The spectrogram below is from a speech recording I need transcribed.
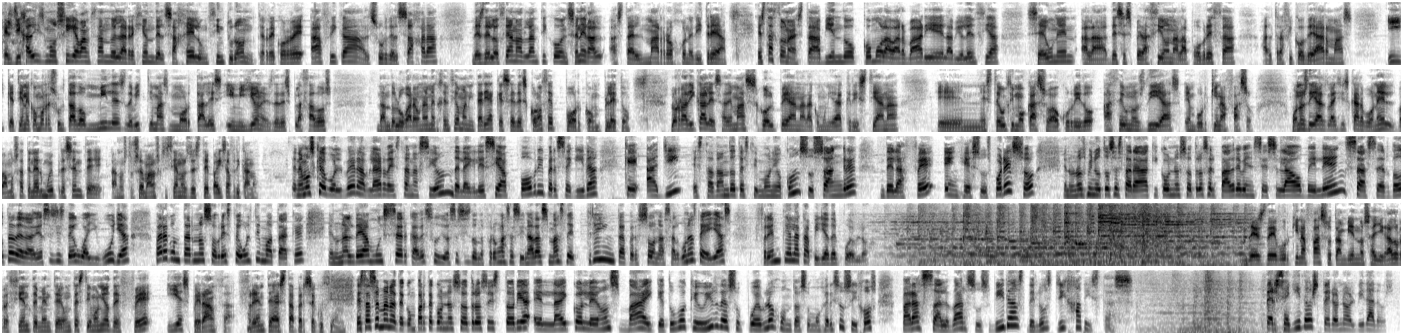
El yihadismo sigue avanzando en la región del Sahel, un cinturón que recorre África al sur del Sáhara, desde el Océano Atlántico en Senegal hasta el Mar Rojo en Eritrea. Esta zona está viendo cómo la barbarie, la violencia se unen a la desesperación, a la pobreza, al tráfico de armas y que tiene como resultado miles de víctimas mortales y millones de desplazados dando lugar a una emergencia humanitaria que se desconoce por completo. Los radicales además golpean a la comunidad cristiana. En este último caso ha ocurrido hace unos días en Burkina Faso. Buenos días, Glaisis Carbonel. Vamos a tener muy presente a nuestros hermanos cristianos de este país africano. Tenemos que volver a hablar de esta nación, de la iglesia pobre y perseguida, que allí está dando testimonio con su sangre de la fe en Jesús. Por eso, en unos minutos estará aquí con nosotros el padre Venceslao Belén, sacerdote de la diócesis de Guayiguya, para contarnos sobre este último ataque en una aldea muy cerca de su diócesis donde fueron asesinadas más de 30 personas, algunas de ellas frente a la capilla del pueblo. Desde Burkina Faso también nos ha llegado recientemente un testimonio de fe y esperanza frente a esta persecución. Esta semana te comparte con nosotros su historia el laico Leons Bay, que tuvo que huir de su pueblo junto a su mujer y sus hijos para salvar sus vidas de los yihadistas. Perseguidos pero no olvidados.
